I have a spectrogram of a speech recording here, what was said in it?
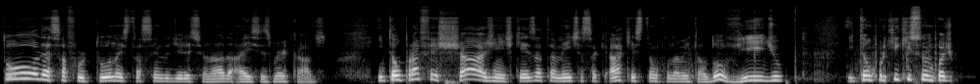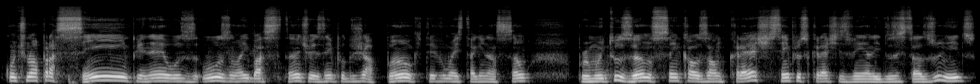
toda essa fortuna está sendo direcionada a esses mercados. Então, para fechar, gente, que é exatamente essa a questão fundamental do vídeo. Então, por que, que isso não pode continuar para sempre, né? Usam aí bastante o exemplo do Japão, que teve uma estagnação por muitos anos sem causar um crash, sempre os crashes vêm ali dos Estados Unidos.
